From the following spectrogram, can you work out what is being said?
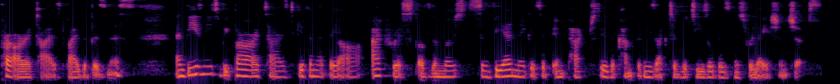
prioritized by the business. And these need to be prioritized given that they are at risk of the most severe negative impact through the company's activities or business relationships.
